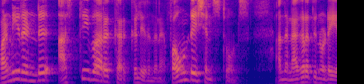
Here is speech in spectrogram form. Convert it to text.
பன்னிரண்டு அஸ்திவார கற்கள் இருந்தன. ஃபவுண்டேஷன் ஸ்டோன்ஸ் அந்த நகரத்தினுடைய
